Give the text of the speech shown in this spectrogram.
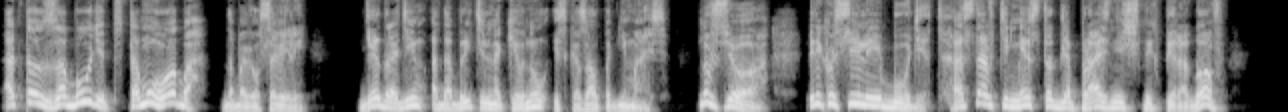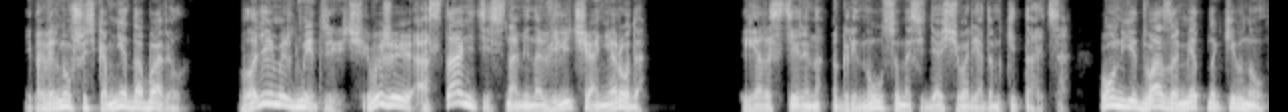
А кто забудет, тому оба», — добавил Савелий. Дед Радим одобрительно кивнул и сказал, поднимаясь. «Ну все, перекусили и будет. Оставьте место для праздничных пирогов и, повернувшись ко мне, добавил. «Владимир Дмитриевич, вы же останетесь с нами на величание рода?» Я растерянно оглянулся на сидящего рядом китайца. Он едва заметно кивнул.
